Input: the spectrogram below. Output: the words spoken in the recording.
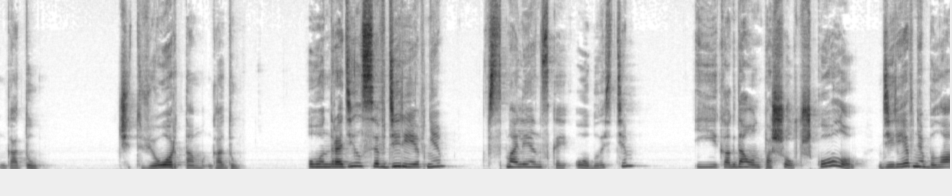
году. 1904 году. Он родился в деревне в Смоленской области, и когда он пошел в школу, деревня была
